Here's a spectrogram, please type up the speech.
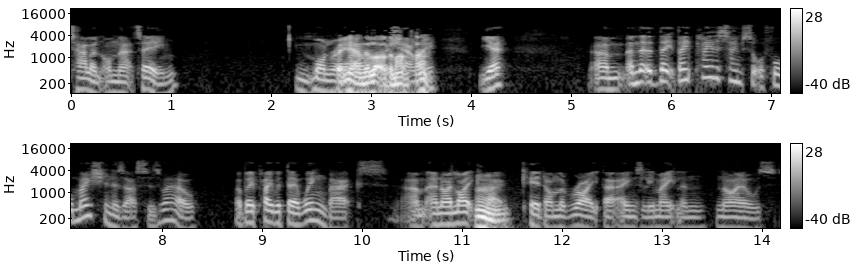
talent on that team. Monreal, yeah, and a lot of them aren't playing. Yeah. Um, and they they play the same sort of formation as us as well. Well, they play with their wing backs, um, and I like mm. that kid on the right, that Ainsley Maitland Niles.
